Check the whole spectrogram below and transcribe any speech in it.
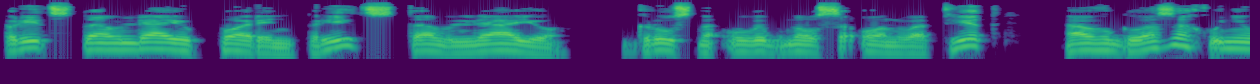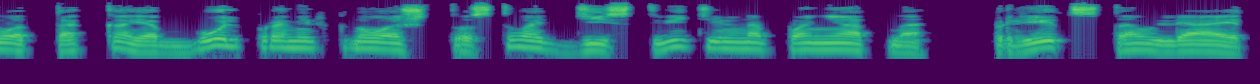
Представляю, парень, представляю. Грустно улыбнулся он в ответ, а в глазах у него такая боль промелькнула, что стало действительно понятно. Представляет.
